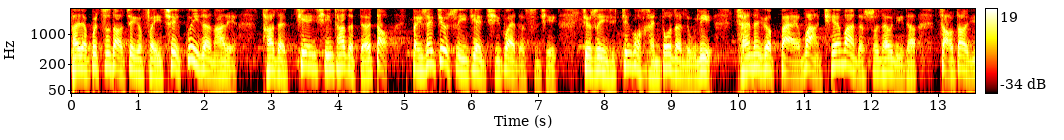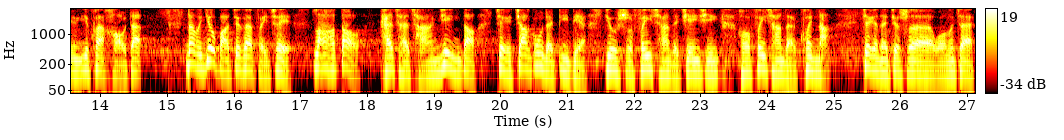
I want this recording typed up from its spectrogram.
大家不知道这个翡翠贵在哪里，它的艰辛，它的得到。本身就是一件奇怪的事情，就是经过很多的努力，才能够百万、千万的石头里头找到一一块好的，那么又把这块翡翠拉到开采厂，运到这个加工的地点，又是非常的艰辛和非常的困难。这个呢，就是我们在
